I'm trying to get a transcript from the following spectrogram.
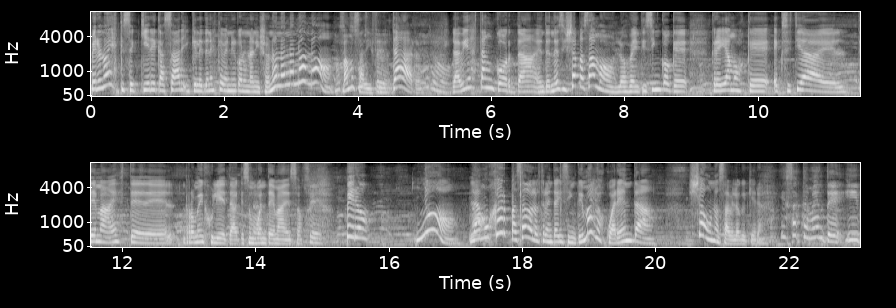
Pero no es que se quiere casar y que le tenés que venir con un anillo. No, no, no, no, no. Vamos a disfrutar. Claro. La vida es tan corta, ¿entendés? Y ya pasamos los 25 que creíamos que existía el tema este del Romeo y Julieta, que es un Claro. buen tema eso. Sí. Pero no, la mujer pasado los 35 y más los 40, ya uno sabe lo que quiere. Exactamente, y,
